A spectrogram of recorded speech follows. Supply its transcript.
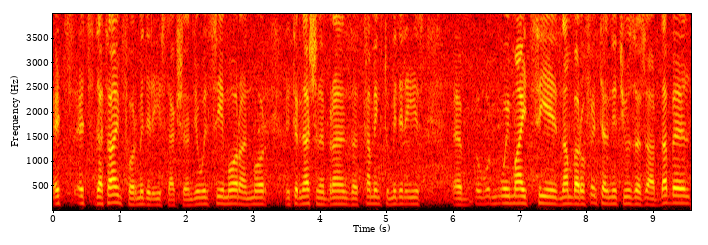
it's, it's the time for Middle East and you will see more and more international brands that coming to Middle East. Uh, we might see number of internet users are doubled,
